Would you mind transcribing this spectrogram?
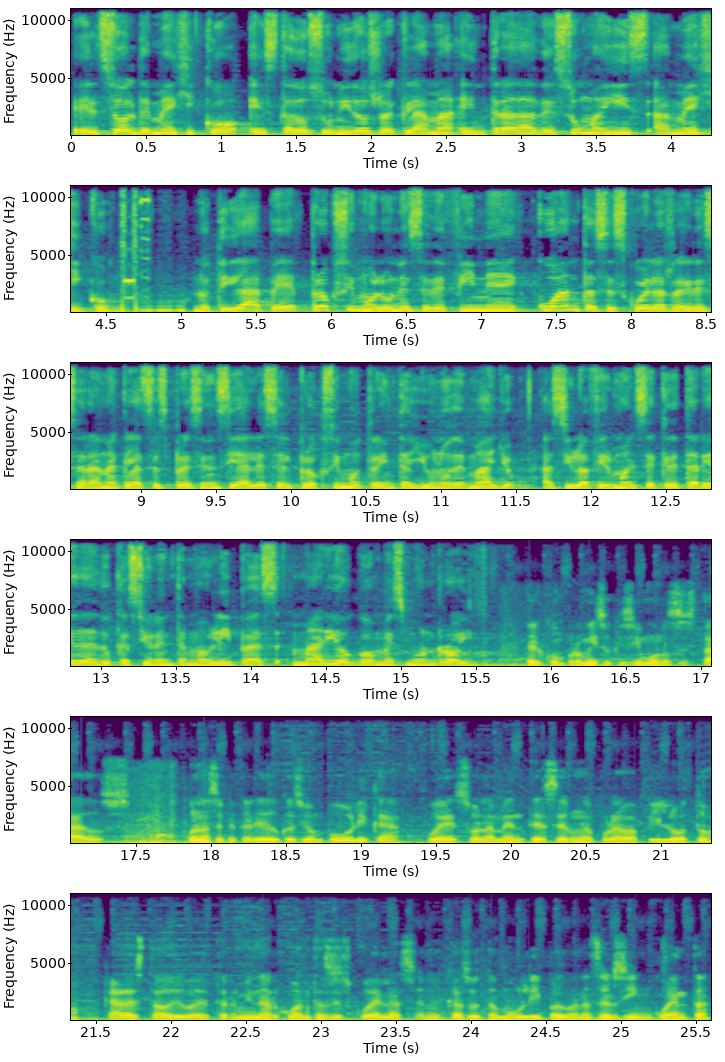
El Sol de México. Estados Unidos reclama entrada de su maíz a México. Notigape, próximo lunes se define cuántas escuelas regresarán a clases presenciales el próximo 31 de mayo. Así lo afirmó el secretario de Educación en Tamaulipas, Mario Gómez Monroy. El compromiso que hicimos los estados con la Secretaría de Educación Pública fue solamente hacer una prueba piloto. Cada estado iba a determinar cuántas escuelas. En el caso de Tamaulipas van a ser 50.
